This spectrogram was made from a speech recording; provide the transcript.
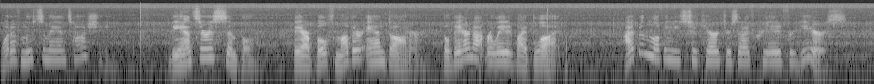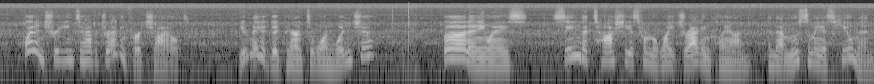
What of Musume and Tashi? The answer is simple. They are both mother and daughter, though they are not related by blood. I've been loving these two characters that I've created for years. Quite intriguing to have a dragon for a child. You'd make a good parent to one, wouldn't you? But anyways, seeing that Tashi is from the White Dragon clan, and that Musume is human,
